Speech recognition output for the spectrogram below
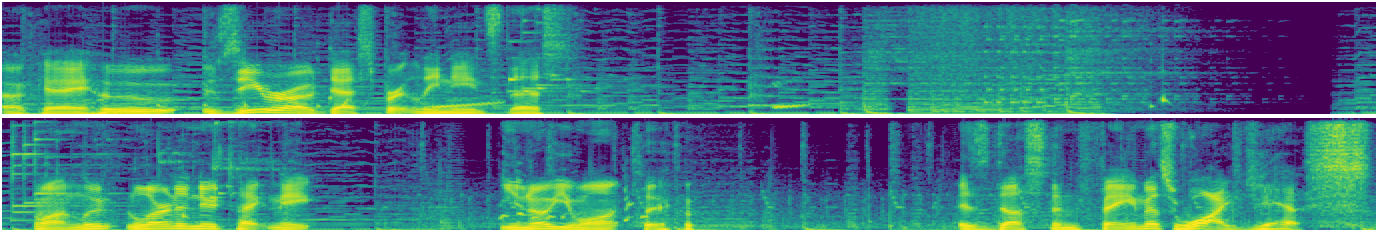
Okay, who... Zero desperately needs this. Come on, learn, learn a new technique. You know you want to. Is Dustin famous? Why, yes.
